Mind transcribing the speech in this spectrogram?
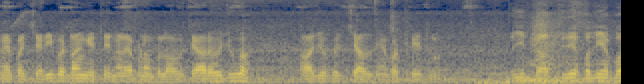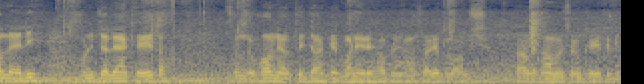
ਮੈਂ ਆਪਾਂ ਚਰੀ ਵੱਢਾਂਗੇ ਤੇ ਨਾਲੇ ਆਪਣਾ ਬਲੌਗ ਤਿਆਰ ਹੋ ਜਾਊਗਾ ਆਜੋ ਫਿਰ ਚੱਲਦੇ ਆਪਾਂ ਖੇਤ ਨੂੰ ਜੀ ਦਾਤੀ ਦੇ ਪੱਲੀਆਂ ਆਪਾਂ ਲੈ ਲਈ ਹੁਣ ਚੱਲੇ ਆ ਖੇਤ ਤੁਹਾਨੂੰ ਦਿਖਾਉਂਦੇ ਹਾਂ ਉੱਥੇ ਜਾ ਕੇ ਬਣੇ ਰਿਹਾ ਆਪਣੇ ਨਾਲ ਸਾਰੇ ਬਲੌਗ 'ਚ ਤਾਂ ਦਿਖਾਵਾਂ ਸਾਨੂੰ ਖੇਤ ਵੀ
